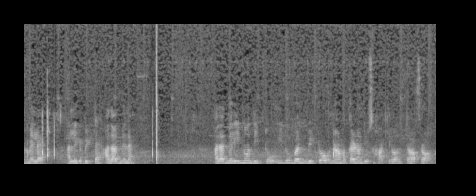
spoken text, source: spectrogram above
ಆಮೇಲೆ ಅಲ್ಲಿಗೆ ಬಿಟ್ಟೆ. ಅದಾದಮೇಲೆ ಅದಾದಮೇಲೆ ಇನ್ನೊಂದಿತ್ತು. ಇದು ಬಂದ್ಬಿಟ್ಟು ನಾಮಕರಣ ದಿವಸ ಹಾಕಿರೋವಂಥ ಫ್ರಾಕ್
